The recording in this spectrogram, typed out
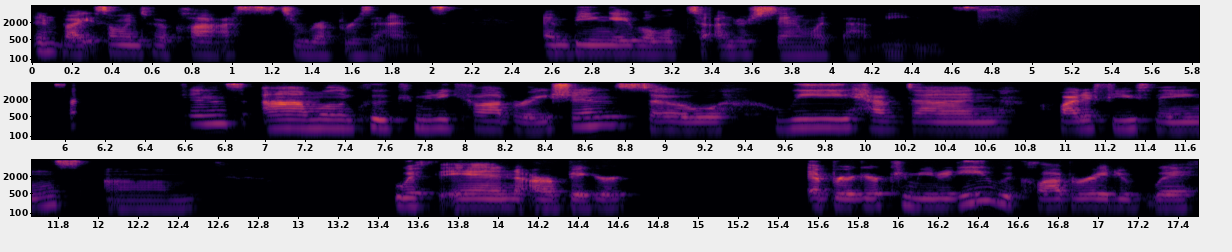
invite someone to a class to represent and being able to understand what that means. Um, will include community collaborations. So we have done quite a few things um, within our bigger a bigger community. We collaborated with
